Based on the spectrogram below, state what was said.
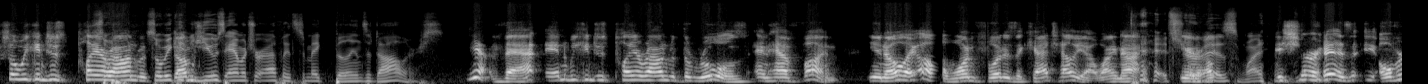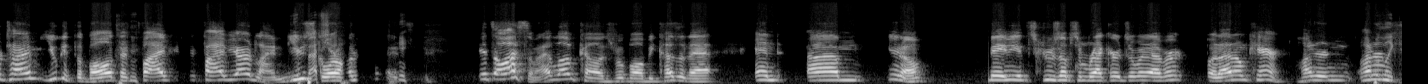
So we can just play So- around with so we can shit. use amateur athletes to make billions of dollars. Yeah, that, and we can just play around with the rules and have fun. You know, like oh, one foot is a catch. Hell yeah, why not? it You sure know? is. Why? It sure is. Overtime, you get the ball at the five five yard line. You You, score 100 points. It's awesome. I love college football because of that. And um, you know, maybe it screws up some records or whatever, but I don't care. 100, But, like,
